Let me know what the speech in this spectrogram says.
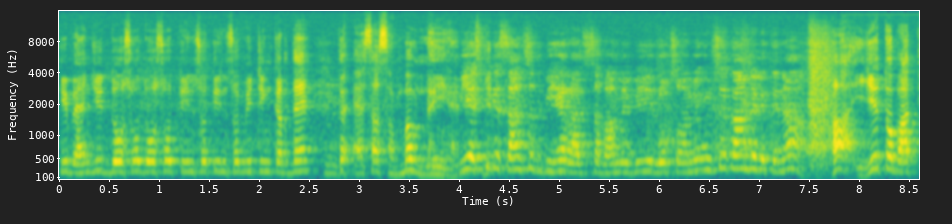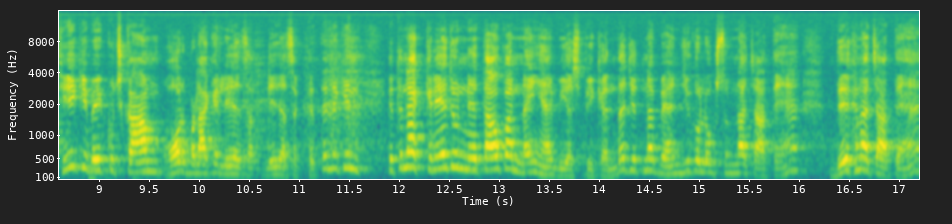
कि बहन जी 200 200 300 300 मीटिंग कर दें तो ऐसा संभव नहीं है। बीएसपी के सांसद भी हैं राज्यसभा में भी लोकसभा में उनसे काम ले लेते ना? हाँ ये तो बात थी कि भाई कुछ काम और बढ़ा के ले ले जा सकते थे लेकिन इतना क्रेज उन नेताओं का नहीं है बीएसपी के अंदर जितना बहन जी को लोग सुनना चाहते हैं देखना चाहते हैं।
